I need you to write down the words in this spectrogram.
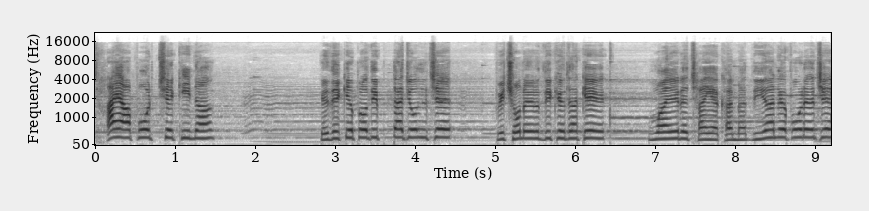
ছায়া পড়ছে কিনা? এদিকে প্রদীপটা জ্বলছে, পিছনের দিকে দেখে মায়ের ছায়াখানা দিয়ালে পড়েছে।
